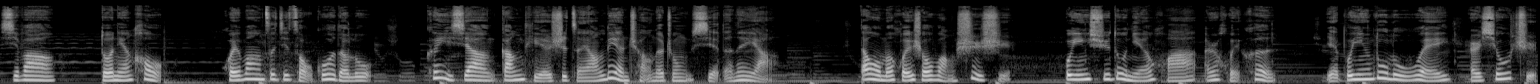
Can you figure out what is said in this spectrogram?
希望多年后回望自己走过的路，可以像《钢铁是怎样炼成的》中写的那样。当我们回首往事时，不因虚度年华而悔恨，也不因碌碌无为而羞耻。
